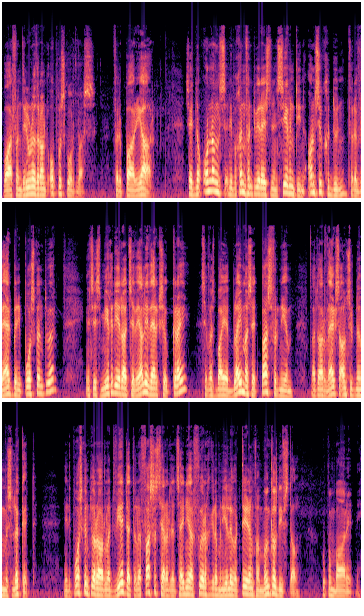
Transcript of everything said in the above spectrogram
waarvan R300 opgeskort was vir 'n paar jaar. Sy het nou onlangs in die begin van 2017 aansoek gedoen vir 'n werk by die poskantoor en sy is meegedeel dat sy wel die werk sou kry. Sy was baie bly maar sy het pas verneem dat haar werksaansoek nou misluk het het die poskantoor haar laat weet dat hulle vasgestel het dat sy nie haar vorige kriminele oortreding van winkeldiefstal openbaar het nie.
